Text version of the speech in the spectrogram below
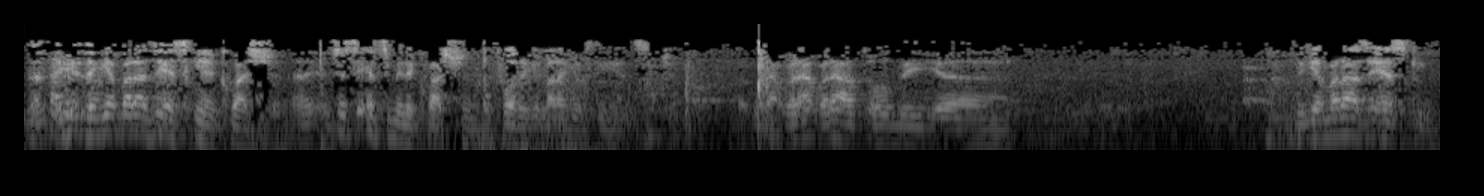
The, the, the Gemara is asking a question. Uh, just answer me the question before the Gemara gives the answer. Without, without, without all the. Uh, the Gemara is asking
